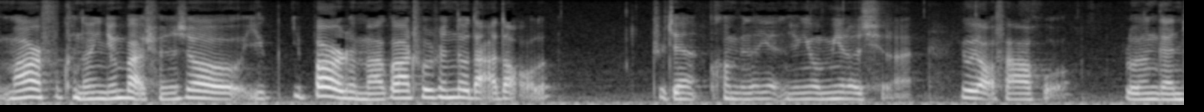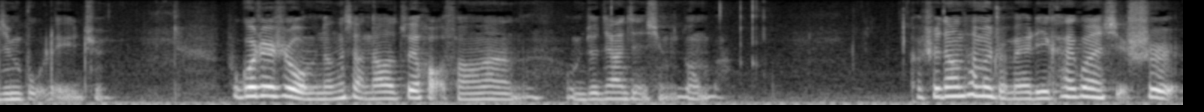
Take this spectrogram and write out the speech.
马尔福可能已经把全校一一半的麻瓜出身都打倒了。只见赫敏的眼睛又眯了起来，又要发火。罗恩赶紧补了一句。不过，这是我们能想到的最好方案了，我们就加紧行动吧。可是，当他们准备离开盥洗室，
